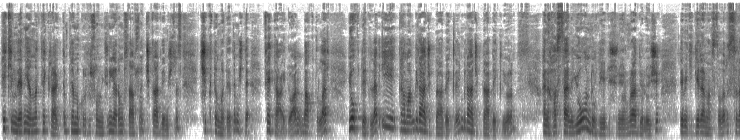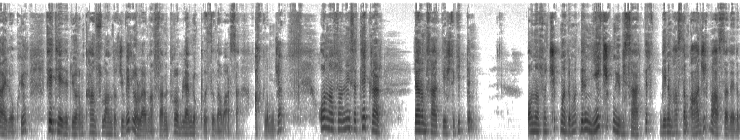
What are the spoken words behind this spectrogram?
hekimlerin yanına tekrar gittim. Tomografi sonucunu yarım saat sonra çıkar demiştiniz. Çıktı mı dedim. İşte Fethi Aydoğan baktılar. Yok dediler. İyi tamam birazcık daha bekleyin. Birazcık daha bekliyorum. Hani hastane yoğundur diye düşünüyorum radyoloji. Demek ki gelen hastaları sırayla okuyor. Fethiye'de diyorum kan sulandırıcı veriyorlar hastane. Problem yok pıhtı da varsa aklımca. Ondan sonra neyse tekrar yarım saat geçti gittim. Ondan sonra çıkmadı mı? Dedim niye çıkmıyor bir saattir? Benim hastam acil bir hasta dedim.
